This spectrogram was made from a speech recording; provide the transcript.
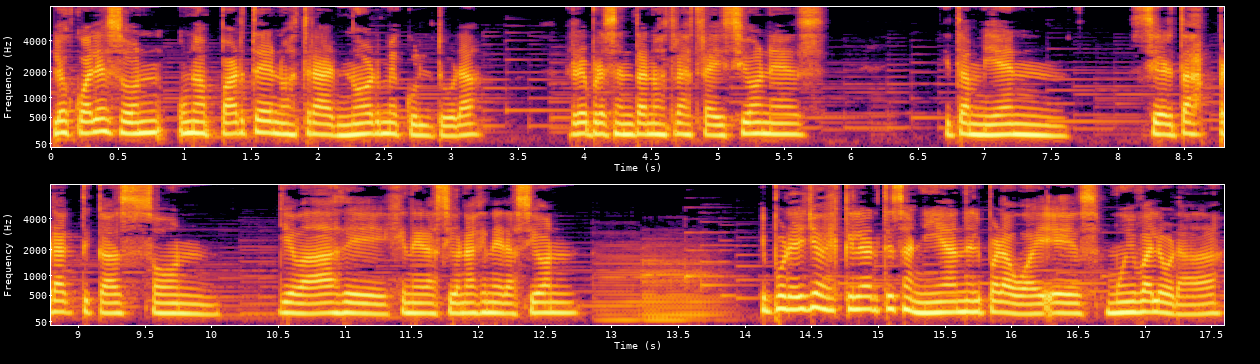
los cuales son una parte de nuestra enorme cultura, representan nuestras tradiciones y también ciertas prácticas son llevadas de generación a generación. Y por ello es que la artesanía en el Paraguay es muy valorada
